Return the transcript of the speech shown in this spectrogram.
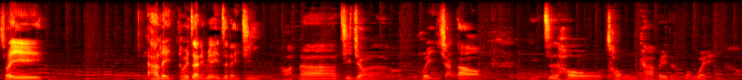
所以。它累会在里面一直累积，好，那积久了会影响到你之后冲咖啡的风味，好，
